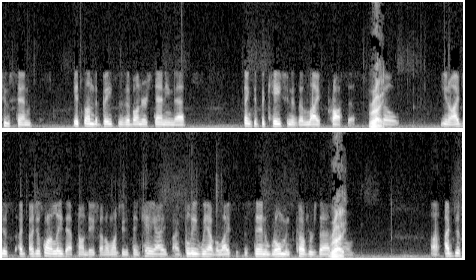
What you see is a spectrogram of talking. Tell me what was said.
to sin. It's on the basis of understanding that sanctification is a life process. Right. So, you know, I just I, I just want to lay that foundation. I don't want you to think, hey, I, I believe we have a license to sin. Romans covers that. Right. Um, I just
